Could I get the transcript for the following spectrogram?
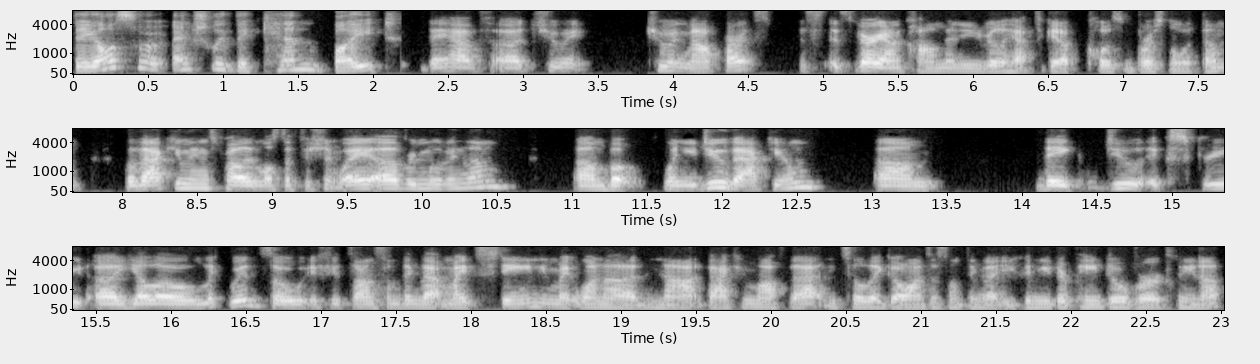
They also actually they can bite. They have uh, chewing chewing mouth parts. It's it's very uncommon. You really have to get up close and personal with them. But vacuuming is probably the most efficient way of removing them. Um, but when you do vacuum, um, they do excrete a yellow liquid. So if it's on something that might stain, you might want to not vacuum off that until they go onto something that you can either paint over or clean up.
